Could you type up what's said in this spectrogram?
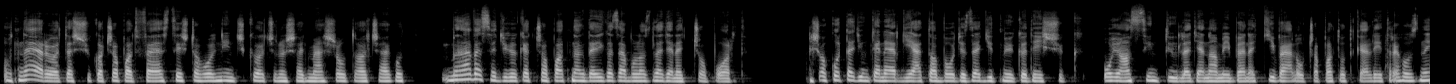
ott ne erőltessük a csapatfejlesztést, ahol nincs kölcsönös egymásra utaltságot. nevezhetjük őket csapatnak, de igazából az legyen egy csoport. És akkor tegyünk energiát abba, hogy az együttműködésük olyan szintű legyen, amiben egy kiváló csapatot kell létrehozni,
